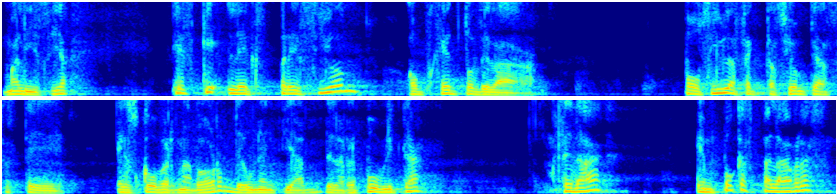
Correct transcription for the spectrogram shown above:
Malicia, es que la expresión objeto de la posible afectación que hace este exgobernador de una entidad de la República se da, en pocas palabras,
